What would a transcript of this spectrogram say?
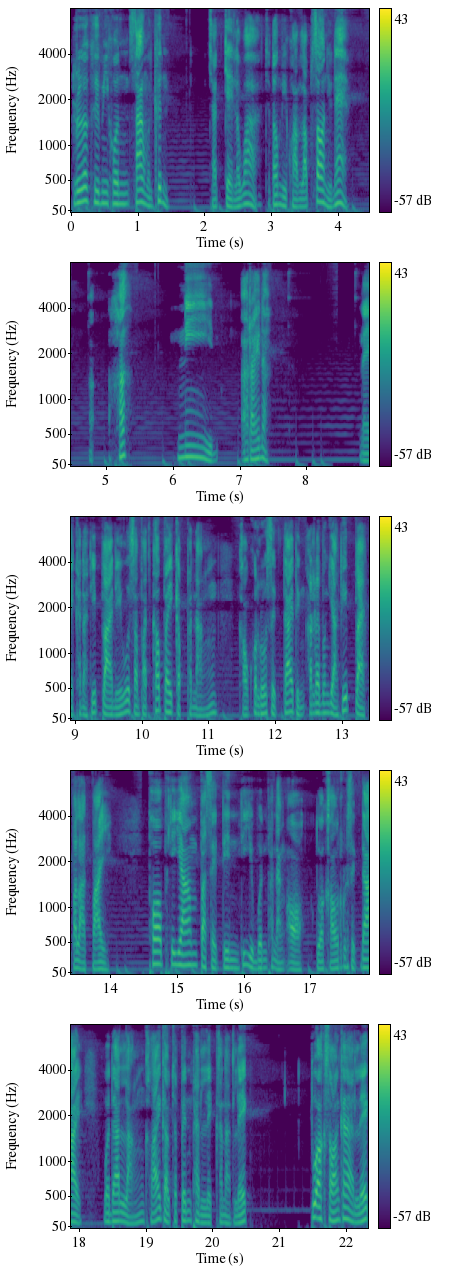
หรือก็คือมีคนสร้างมันขึ้น ชัดเจนแล้วว่าจะต้องมีความลับซ่อนอยู่แน่อะฮะนี่อะไรนะในขณะที่ปลายนิ้วสัมผัสเข้าไปกับผนัง เขาก็รู้สึกได้ถึงอะไรบางอย่างที่แปลกประหลาดไป พอพยายามปัดเศษดินที่อยู่บนผนังออก ตัวเขารู้สึกได้ ว่าด้านหลังคล้ายกับจะเป็นแผ่นเหล็กขนาดเล็ก ตัวอักษรขนาดเล็ก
